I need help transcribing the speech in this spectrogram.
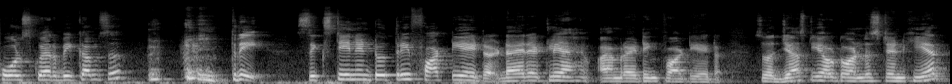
whole square becomes 3 16 into 3 48 directly I, I am writing 48 so just you have to understand here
